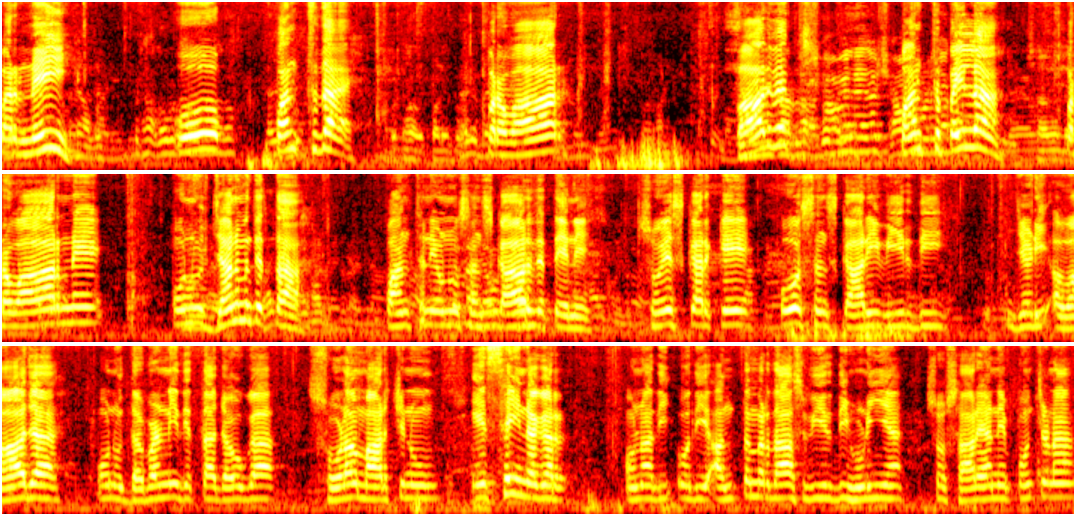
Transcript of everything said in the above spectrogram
ਪਰ ਨਹੀਂ ਉਹ ਪੰਥ ਦਾ ਹੈ। ਪਰਿਵਾਰ ਬਾਅਦ ਵਿੱਚ ਪੰਥ ਪਹਿਲਾਂ ਪਰਿਵਾਰ ਨੇ ਉਹਨੂੰ ਜਨਮ ਦਿੱਤਾ, ਪੰਥ ਨੇ ਉਹਨੂੰ ਸੰਸਕਾਰ ਦਿੱਤੇ ਨੇ। ਸੋ ਇਸ ਕਰਕੇ ਉਹ ਸੰਸਕਾਰੀ ਵੀਰ ਦੀ ਜਿਹੜੀ ਆਵਾਜ਼ ਹੈ, ਉਹਨੂੰ ਦਬਣ ਨਹੀਂ ਦਿੱਤਾ ਜਾਊਗਾ। 16 ਮਾਰਚ ਨੂੰ ਇਸੇ ਹੀ ਨਗਰ ਉਹਨਾਂ ਦੀ ਉਹਦੀ ਅੰਤਮ ਅਰਦਾਸ ਵੀਰ ਦੀ ਹੋਣੀ ਹੈ। ਸੋ ਸਾਰਿਆਂ ਨੇ ਪਹੁੰਚਣਾ।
